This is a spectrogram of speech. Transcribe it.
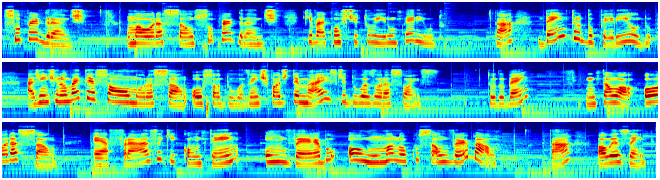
super grande, uma oração super grande que vai constituir um período, tá? Dentro do período, a gente não vai ter só uma oração ou só duas, a gente pode ter mais de duas orações, tudo bem? Então, ó, oração é a frase que contém um verbo ou uma locução verbal, tá? Ó o exemplo.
